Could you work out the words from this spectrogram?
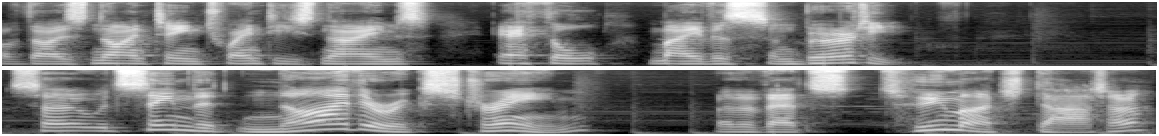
of those 1920s names Ethel, Mavis, and Bertie. So it would seem that neither extreme, whether that's too much data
